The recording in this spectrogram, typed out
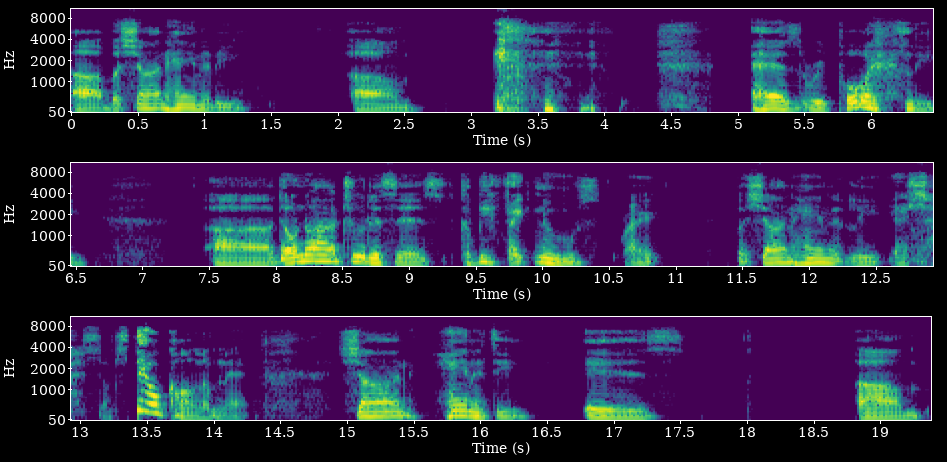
Uh, but Sean Hannity um, has reportedly, uh, don't know how true this is, could be fake news, right? But Sean Hannity, I'm still calling him that. Sean Hannity is um,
